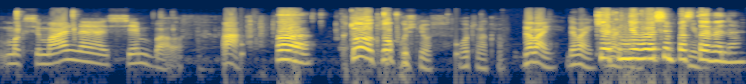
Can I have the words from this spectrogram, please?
максимальная 7 баллов. А, А, кто кнопку снес? Вот она кнопка. Давай, давай. чек давай. мне 8 поставили.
